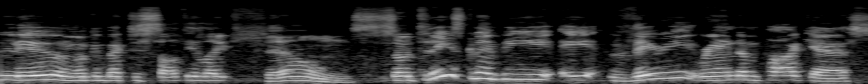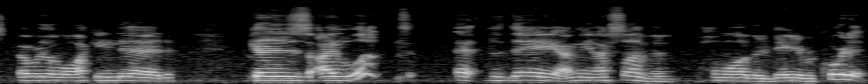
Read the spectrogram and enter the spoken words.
Hello and welcome back to Salty Light Films. So today is going to be a very random podcast over The Walking Dead because I looked at the day. I mean, I still have a whole other day to record it,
